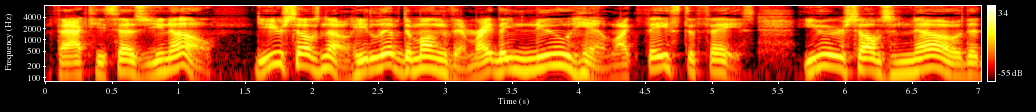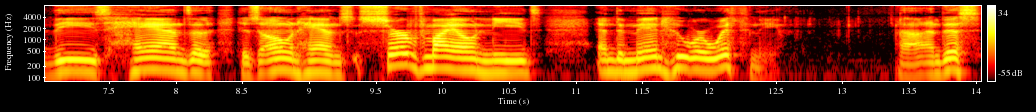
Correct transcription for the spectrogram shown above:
In fact, he says, You know, you yourselves know he lived among them, right? They knew him like face to face. You yourselves know that these hands, uh, his own hands, served my own needs and the men who were with me. Uh, and this,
